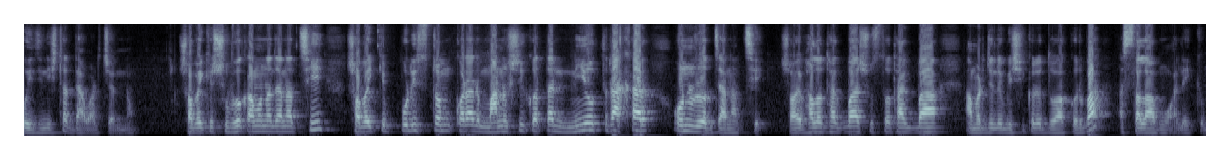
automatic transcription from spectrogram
ওই জিনিসটা দেওয়ার জন্য। সবাইকে শুভকামনা জানাচ্ছি, সবাইকে পরিশ্রম করার মানসিকতা নিয়ত রাখার অনুরোধ জানাচ্ছি। সবাই ভালো থাকবা, সুস্থ থাকবা, আমার জন্য বেশি করে দোয়া করবা। আসসালামু আলাইকুম।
